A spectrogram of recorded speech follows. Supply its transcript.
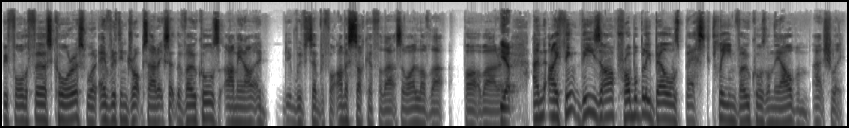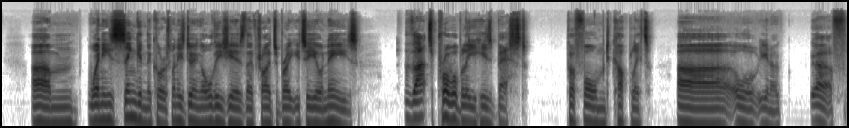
before the first chorus where everything drops out except the vocals. I mean, I, we've said before, I'm a sucker for that, so I love that part about it. Yep. And I think these are probably Bell's best clean vocals on the album, actually. Um, when he's singing the chorus, when he's doing all these years they've tried to break you to your knees, that's probably his best performed couplet, uh, or you know, uh, f-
